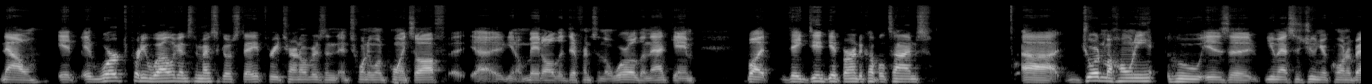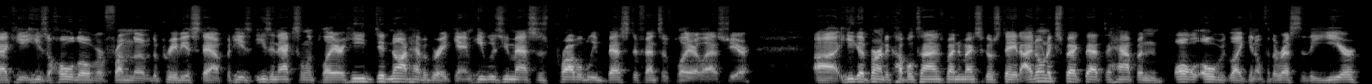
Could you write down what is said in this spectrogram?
Now, it, it worked pretty well against New Mexico State, three turnovers and, and 21 points off, uh, you know, made all the difference in the world in that game. But they did get burned a couple times uh, Jordan Mahoney, who is a UMass's junior cornerback, he, he's a holdover from the, the previous staff, but he's he's an excellent player. He did not have a great game. He was UMass's probably best defensive player last year. Uh, he got burned a couple times by New Mexico State. I don't expect that to happen all over, like you know, for the rest of the year.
